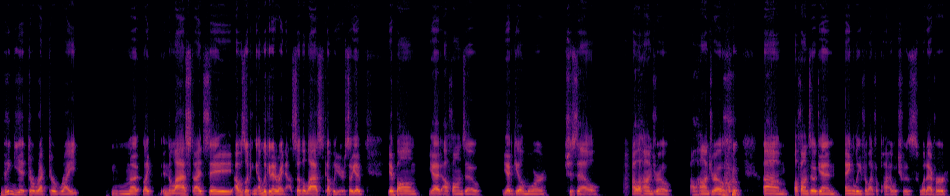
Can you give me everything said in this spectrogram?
they get director right like in the last, I'd say I was looking. I'm looking at it right now. So the last couple years. So you had you had Bong, you had Alfonso, you had Guillermo, Chazelle, Alejandro, Alejandro, um, Alfonso again, Ang Lee for Life of Pi, which was whatever.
